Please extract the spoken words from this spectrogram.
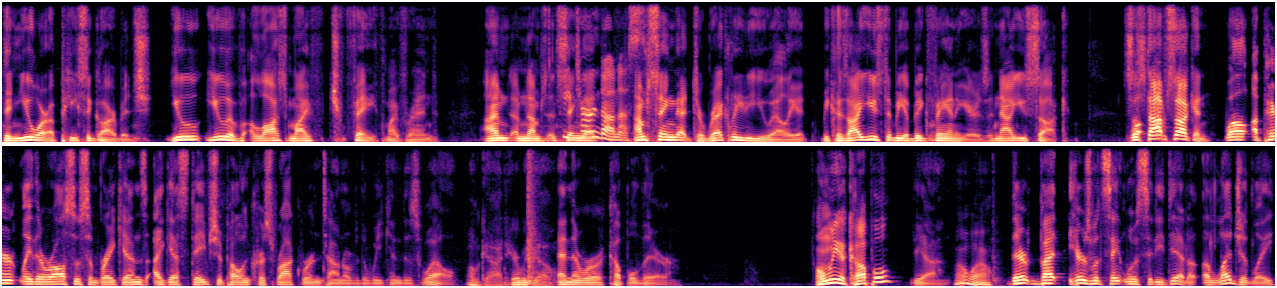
then you are a piece of garbage. You you have lost my f- faith, my friend. I'm I'm, I'm saying turned that, on us. I'm saying that directly to you, Elliott, because I used to be a big fan of yours, and now you suck. So stop sucking. Well, apparently there were also some break-ins. I guess Dave Chappelle and Chris Rock were in town over the weekend as well, Oh God, here we go. and there were a couple there. Only a couple? Yeah, Oh wow. there. But here's what St. Louis City did. Allegedly,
